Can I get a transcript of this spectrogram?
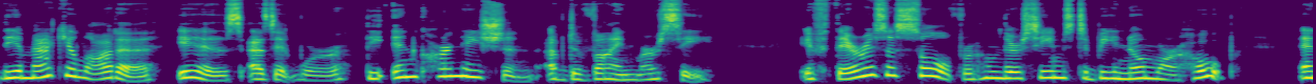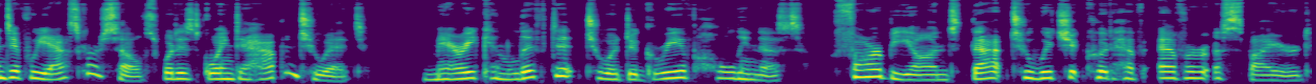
The Immaculata is, as it were, the incarnation of divine mercy. If there is a soul for whom there seems to be no more hope, and if we ask ourselves what is going to happen to it, Mary can lift it to a degree of holiness far beyond that to which it could have ever aspired.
